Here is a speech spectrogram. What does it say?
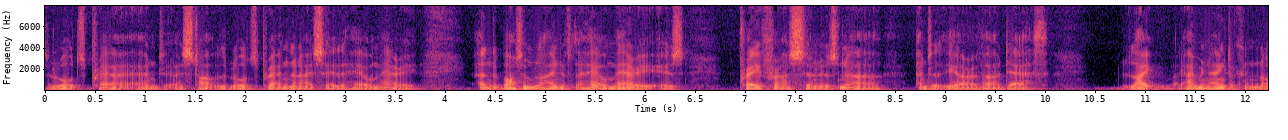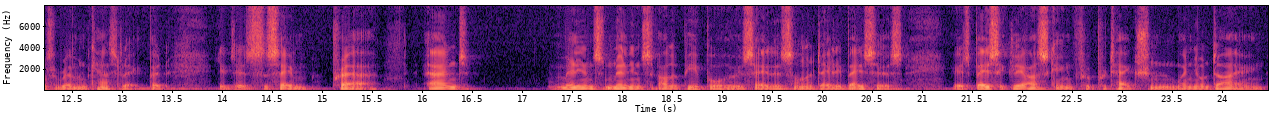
the Lord's Prayer, and I start with the Lord's Prayer, and then I say the Hail Mary. And the bottom line of the Hail Mary is pray for us sinners now and at the hour of our death. Like, I'm an Anglican, not a Roman Catholic, but it, it's the same prayer. And millions and millions of other people who say this on a daily basis. It's basically asking for protection when you're dying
